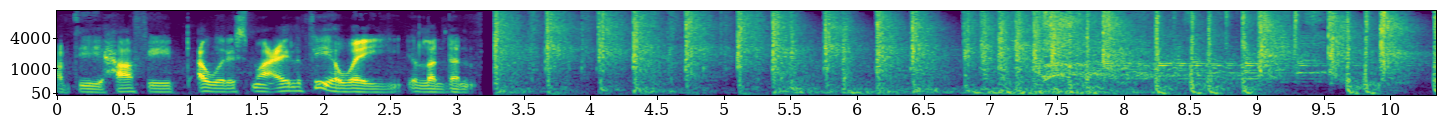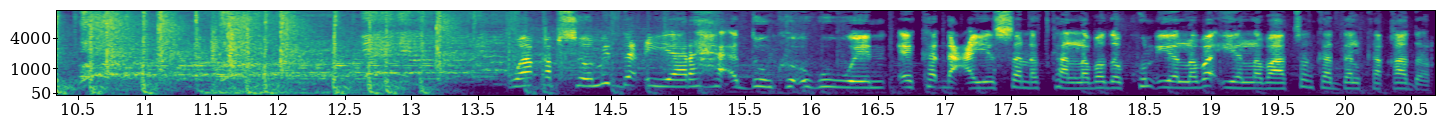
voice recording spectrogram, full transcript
cabdixaafid cawir ismaaciil v o a london qabsoomidda ciyaaraha adduunka ugu weyn ee ka dhacaya sannadkan labada kun iyo laba iyo labaatanka dalka qatar.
